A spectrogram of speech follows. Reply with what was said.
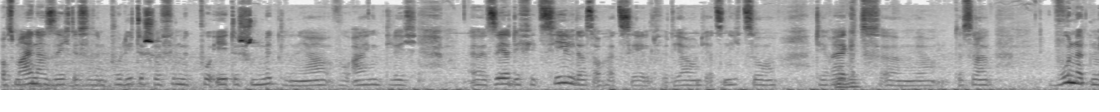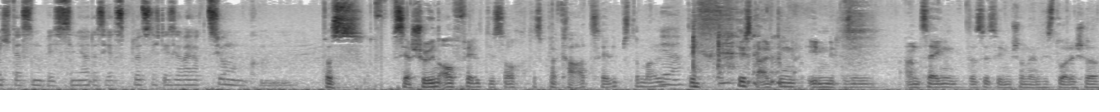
aus meiner Sicht, ist es ein politischer Film mit poetischen Mitteln, ja, wo eigentlich äh, sehr diffizil das auch erzählt wird, ja, und jetzt nicht so direkt, mhm. ähm, ja. Deshalb wundert mich das ein bisschen, ja, dass jetzt plötzlich diese Reaktionen kommen. Was sehr schön auffällt, ist auch das Plakat selbst einmal. Ja. Die Gestaltung eben mit diesen Anzeigen, dass es eben schon ein historischer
